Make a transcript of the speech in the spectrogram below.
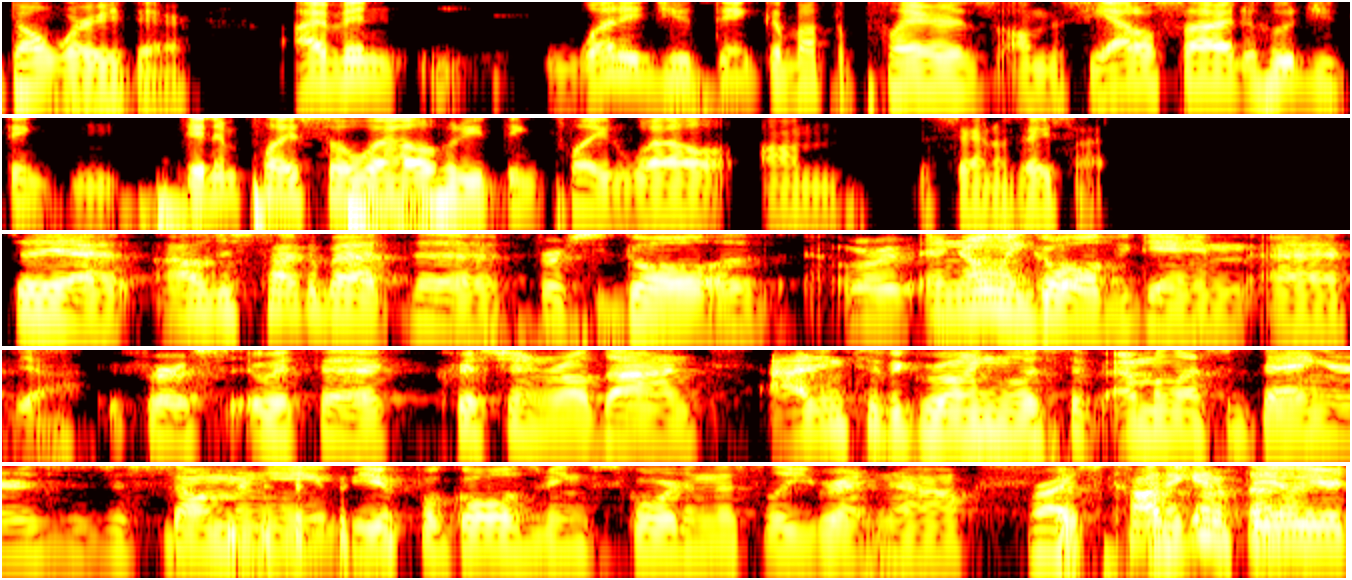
don't worry there. Ivan, what did you think about the players on the Seattle side? Who do you think didn't play so well? Who do you think played well on the San Jose side? So yeah, I'll just talk about the first goal of, or an only goal of the game. Uh, Yeah. first with uh, Christian Roldan adding to the growing list of MLS bangers. Just so many beautiful goals being scored in this league right now. Right. It was caused from a against us? failure.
